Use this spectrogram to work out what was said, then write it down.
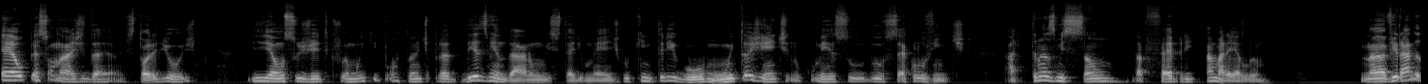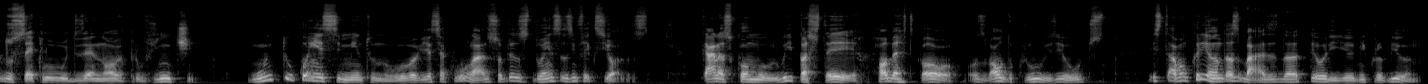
é o personagem da história de hoje e é um sujeito que foi muito importante para desvendar um mistério médico que intrigou muita gente no começo do século XX: a transmissão da febre amarela. Na virada do século XIX para o XX, muito conhecimento novo havia se acumulado sobre as doenças infecciosas. Caras como Louis Pasteur, Robert Koch, Oswaldo Cruz e outros estavam criando as bases da teoria microbiana.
